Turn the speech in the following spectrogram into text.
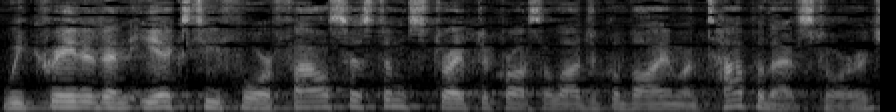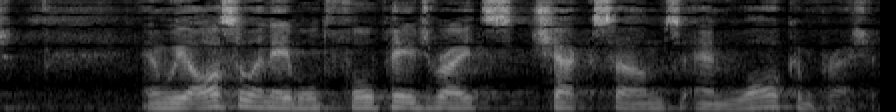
We created an ext4 file system striped across a logical volume on top of that storage, and we also enabled full page writes, checksums, and WAL compression.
